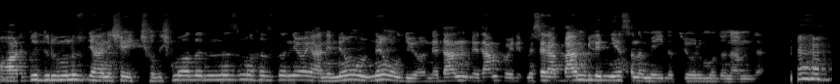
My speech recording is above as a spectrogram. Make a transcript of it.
arge durumunuz yani şey çalışma alanınız mı hızlanıyor? Yani ne ne oluyor? Neden neden böyle? Mesela ben bile niye sana mail atıyorum o dönemde?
